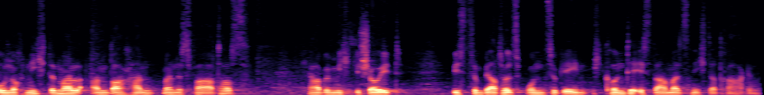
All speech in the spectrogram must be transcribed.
und noch nicht einmal an der Hand meines Vaters. Ich habe mich gescheut, bis zum Bertholdsbrunnen zu gehen. Ich konnte es damals nicht ertragen.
